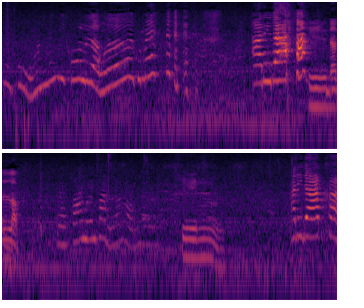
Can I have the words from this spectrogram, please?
โอ้โหมันไม่มีข้อเหลืองเลย คุณแม่ อาดิดาเคนดันหลับฟ้ามือนฝันแล้วหอมเลยเคนอาดิดาสค่ะ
